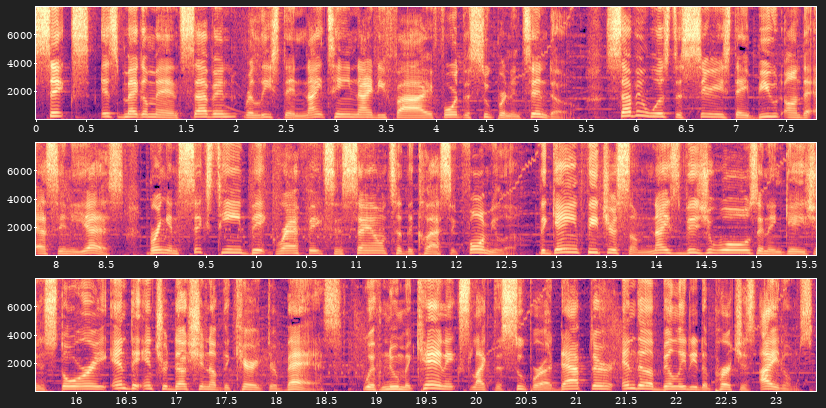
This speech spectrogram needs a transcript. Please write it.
Six is Mega Man 7, released in 1995 for the Super Nintendo. 7 was the series debut on the SNES, bringing 16-bit graphics and sound to the classic formula. The game features some nice visuals, an engaging story, and the introduction of the character Bass. With new mechanics like the super adapter and the ability to purchase items,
